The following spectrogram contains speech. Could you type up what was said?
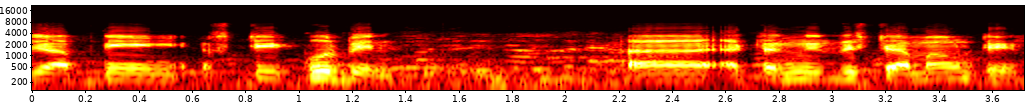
যে আপনি স্টেক করবেন একটা নির্দিষ্ট অ্যামাউন্টের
